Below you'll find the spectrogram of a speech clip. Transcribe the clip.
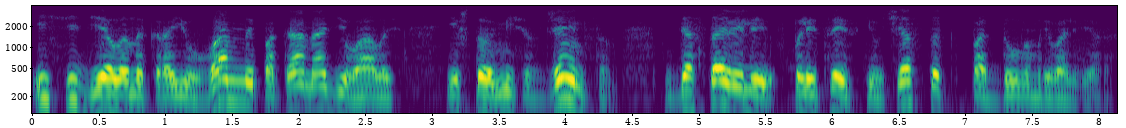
и сидела на краю ванны, пока она одевалась, и что миссис Джеймсон — доставили в полицейский участок под дулом револьвера.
